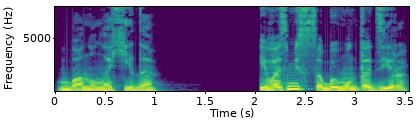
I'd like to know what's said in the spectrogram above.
Бану Нахида. И возьми с собой Мунтадира.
